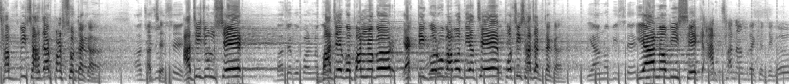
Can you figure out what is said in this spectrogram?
ছাব্বিশ হাজার পাঁচশো টাকা। আচ্ছা। আজিজুল শেখ। বাজে গোপালনগর। বাজে গোপালনগর একটি গরু বাবদ দিয়েছে পঁচিশ হাজার টাকা। ইয়ানবী শেখ। আচ্ছা নাম রেখেছে গো।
